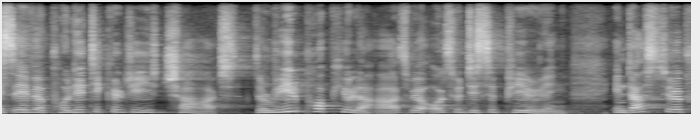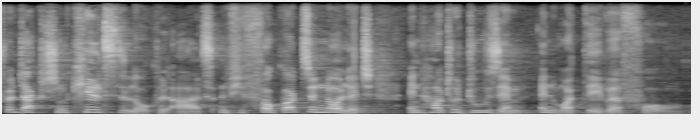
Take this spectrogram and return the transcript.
as they were politically charged. The real popular arts were also disappearing. Industrial production killed the local arts, and we forgot the knowledge and how to do them and what they were for.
